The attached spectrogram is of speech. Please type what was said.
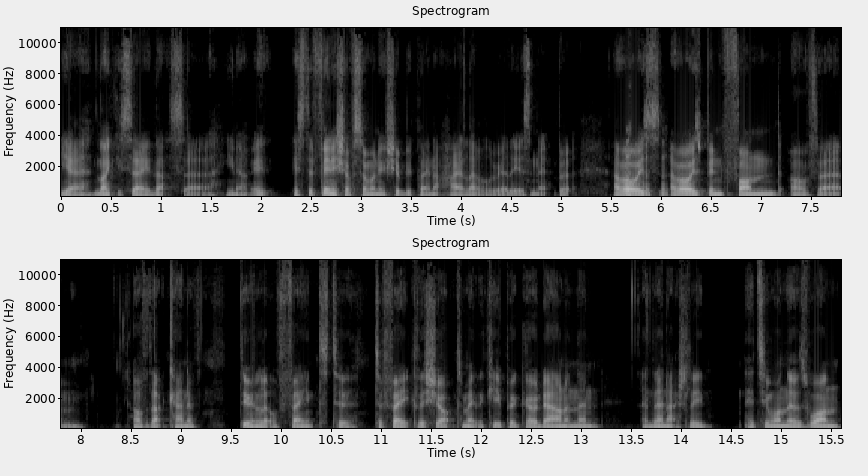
yeah, like you say, that's uh, you know it, it's the finish of someone who should be playing at high level, really, isn't it? But I've always I've always been fond of um, of that kind of doing a little feint to to fake the shot to make the keeper go down and then and then actually hitting one. There was one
